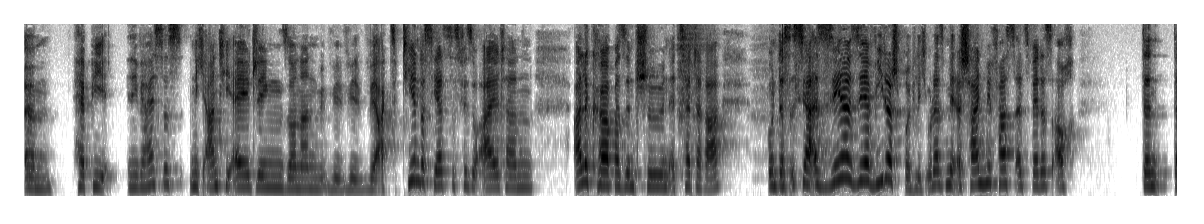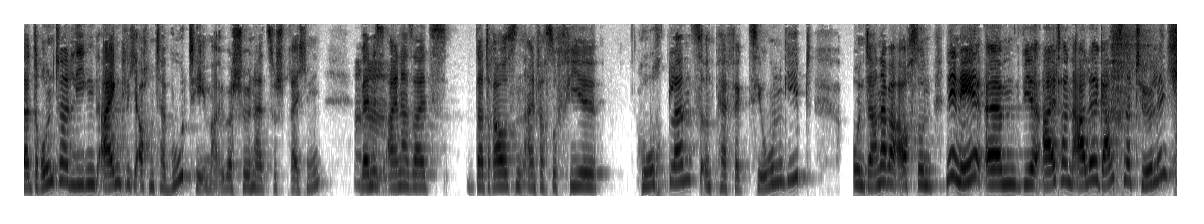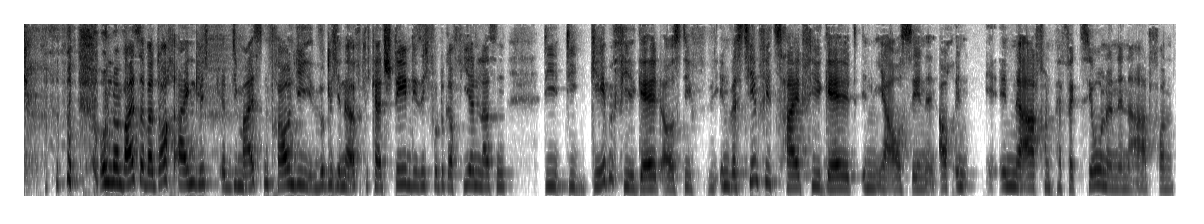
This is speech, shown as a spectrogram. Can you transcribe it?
Ähm, happy, nee, wie heißt das? Nicht Anti-Aging, sondern wir, wir, wir akzeptieren das jetzt, dass wir so altern. Alle Körper sind schön, etc. Und das ist ja sehr, sehr widersprüchlich. Oder es mir, erscheint mir fast, als wäre das auch dann darunter liegend eigentlich auch ein Tabuthema, über Schönheit zu sprechen, mhm. wenn es mhm. einerseits da draußen einfach so viel Hochglanz und Perfektion gibt und dann aber auch so ein, nee, nee, ähm, wir altern alle ganz natürlich. und man weiß aber doch eigentlich, äh, die meisten Frauen, die wirklich in der Öffentlichkeit stehen, die sich fotografieren lassen, die, die geben viel Geld aus, die investieren viel Zeit, viel Geld in ihr Aussehen, auch in, in eine Art von Perfektion, in eine Art von,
